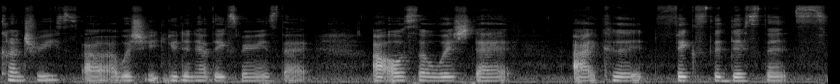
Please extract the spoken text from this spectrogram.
countries. Uh, I wish you, you didn't have to experience that. I also wish that I could fix the distance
